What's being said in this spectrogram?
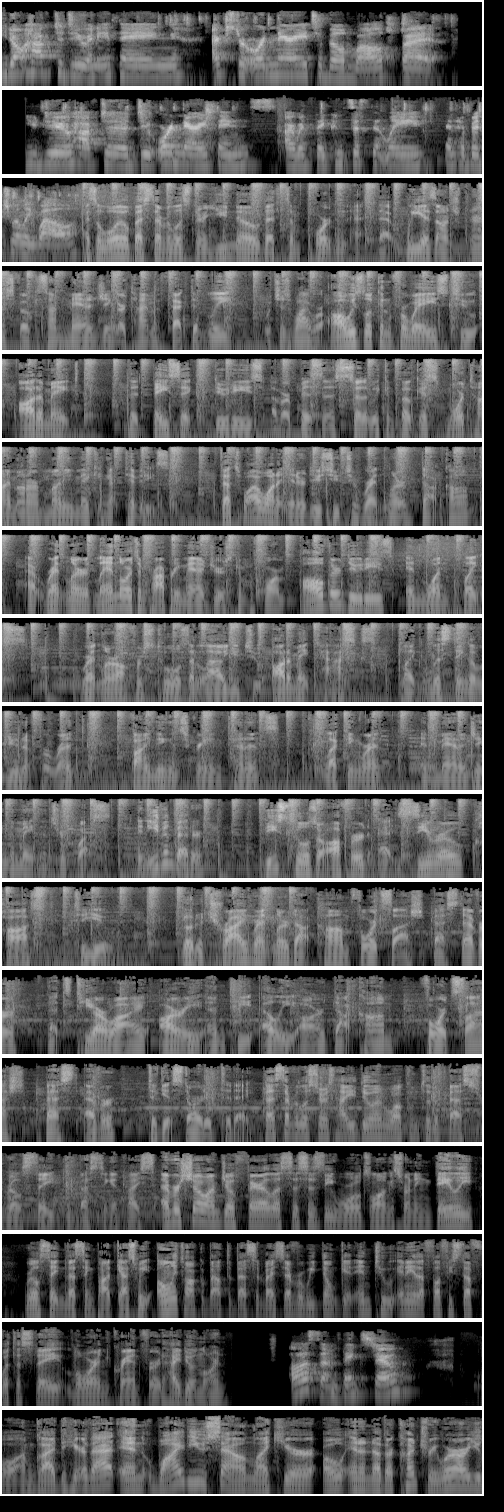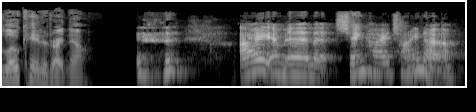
you don't have to do anything extraordinary to build wealth, but you do have to do ordinary things, I would say, consistently and habitually well. As a loyal best ever listener, you know that it's important that we as entrepreneurs focus on managing our time effectively, which is why we're always looking for ways to automate the basic duties of our business so that we can focus more time on our money making activities. That's why I want to introduce you to Rentler.com. At Rentler, landlords and property managers can perform all their duties in one place. Rentler offers tools that allow you to automate tasks like listing a unit for rent, finding and screening tenants, collecting rent, and managing the maintenance requests. And even better, these tools are offered at zero cost to you. Go to tryrentler.com forward slash best ever. That's T R Y R E N T L E R dot com forward slash best ever to get started today. Best ever listeners, how you doing? Welcome to the best real estate investing advice ever show. I'm Joe Fairless. This is the world's longest running daily real estate investing podcast. We only talk about the best advice ever. We don't get into any of that fluffy stuff with us today. Lauren Cranford. How you doing, Lauren? Awesome. Thanks, Joe. Well, I'm glad to hear that. And why do you sound like you're oh in another country? Where are you located right now? I am in Shanghai, China.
